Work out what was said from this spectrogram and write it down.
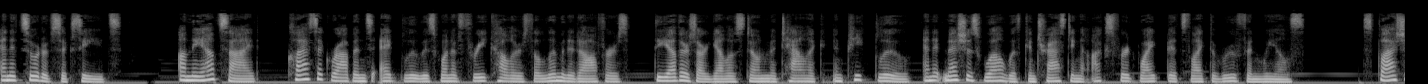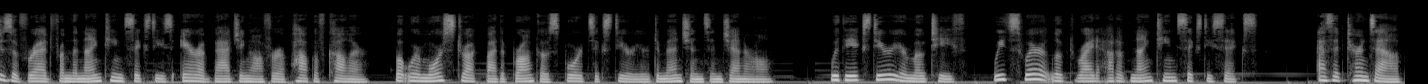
and it sort of succeeds. On the outside, classic Robin's Egg Blue is one of three colors the Limited offers, the others are Yellowstone Metallic and Peak Blue, and it meshes well with contrasting Oxford white bits like the roof and wheels. Splashes of red from the 1960s era badging offer a pop of color, but we're more struck by the Bronco Sport's exterior dimensions in general. With the exterior motif, We'd swear it looked right out of 1966. As it turns out,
